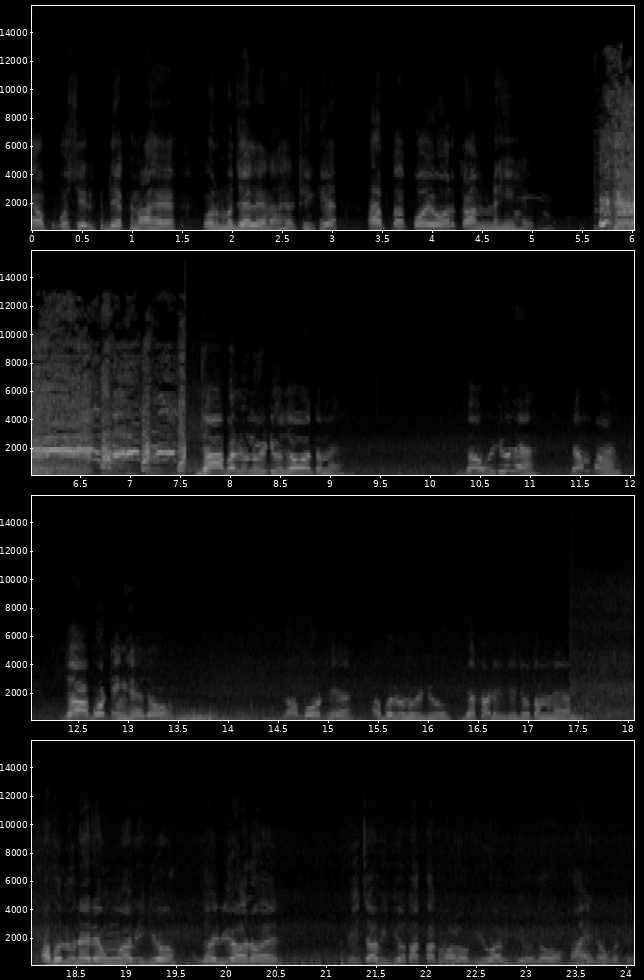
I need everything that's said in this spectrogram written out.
आपको सिर्फ देखना है और मजे लेना है ठीक है आपका कोई और काम नहीं है જો આ બલૂન ઉડ્યું જોવો તમે જો ઉડ્યું ને કેમ પણ જો આ બોટિંગ છે જો જો આ બોટ છે આ બલૂન ઉડ્યું દેખાડી દીધું તમને આ બલૂન અરે હું આવી ગયો જોઈ લ્યો હારો એ બીચ આવી ગયો તાકાત વાળો વ્યૂ આવી ગયો જો કાંઈ ન ઘટે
